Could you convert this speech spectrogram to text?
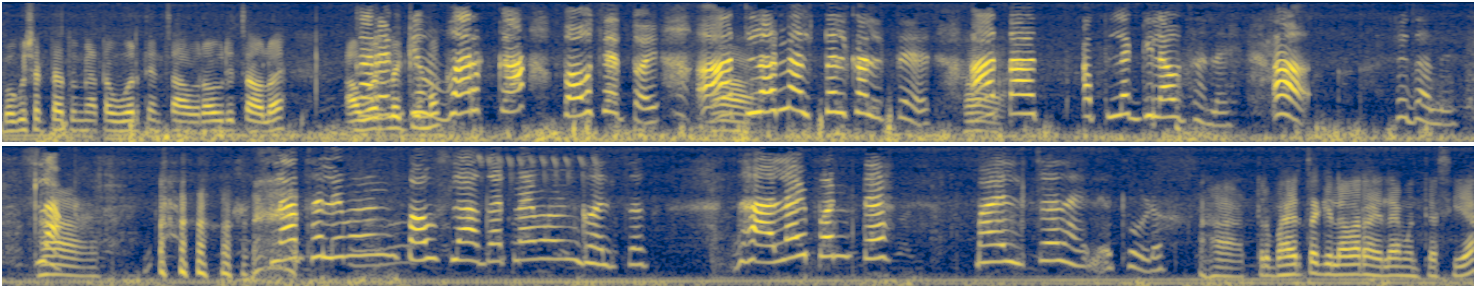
बघू शकता तुम्ही आता वर त्यांचं आवरावरी चालू आहे. आवरलं की मग? पाऊस येतोय? आतला नलतल कळते. आता आपलं गिलाव झालंय. हे. झालंय स्लॅब स्लॅब झाले म्हणून पाऊस लागत नाही म्हणून घरचं झालंय पण ते बाहेरचं राहिलंय थोडं. हा तर बाहेरचा गेलावा राहिलाय म्हणत्या सिया.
